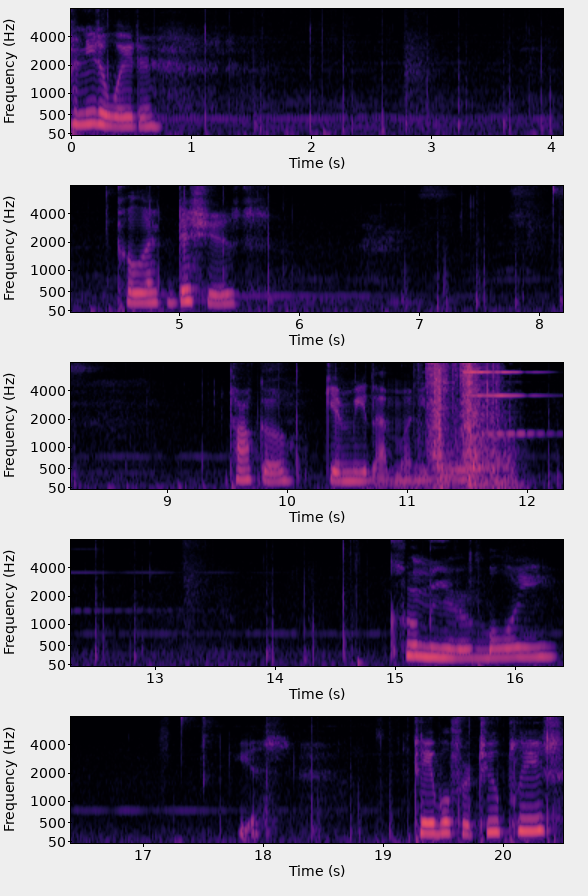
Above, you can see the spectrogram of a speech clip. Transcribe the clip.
I need a waiter. Collect dishes. Taco, give me that money, boy. Come here, boy. Yes. Table for two, please.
